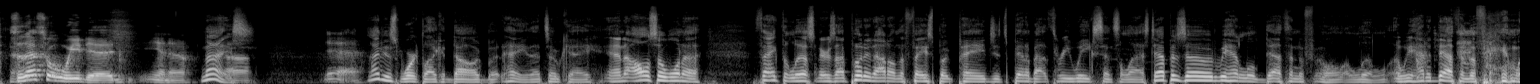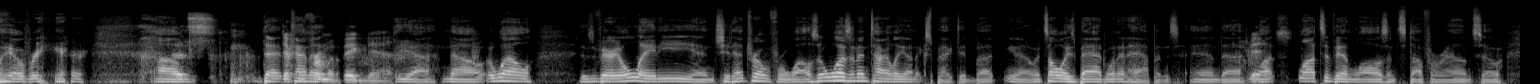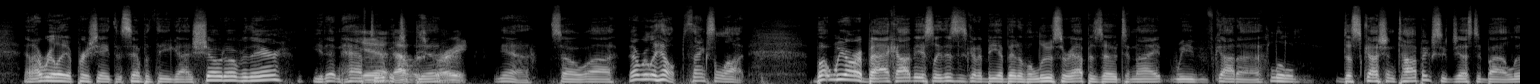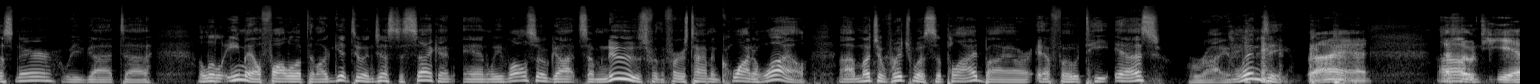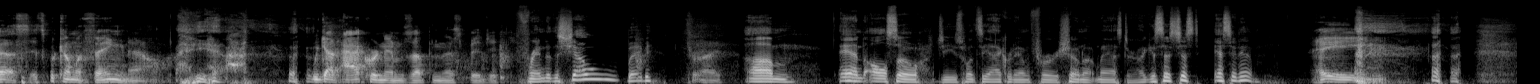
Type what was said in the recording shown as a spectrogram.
so that's what we did. You know. Nice. Uh, yeah. I just worked like a dog, but hey, that's okay. And I also want to thank the listeners. I put it out on the Facebook page. It's been about three weeks since the last episode. We had a little death in the well, a little. We had a death in the family over here. That's That different kind from a big death. yeah. No, well, it was a very old lady, and she'd had trouble for a while, so it wasn't entirely unexpected. But you know, it's always bad when it happens, and uh, It lots lots of in laws and stuff around. So, and I really appreciate the sympathy you guys showed over there. You didn't have Yeah, to, but that you was did. great. Yeah. So uh, that really helped. Thanks a lot. But we are back. Obviously, this is going to be a bit of a looser episode tonight. We've got a little discussion topic suggested by a listener. We've got uh, a little email follow up that I'll get to in just a second. And we've also got some news for the first time in quite a while, uh, much of which was supplied by our FOTS, Ryan Lindsay. Ryan. Um, FOTS. It's become a thing now. yeah. We got acronyms up in this bidget. Friend of the show, baby. That's right. Um, and also, geez, what's the acronym for Show Note Master? I guess that's just S and M. Hey.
